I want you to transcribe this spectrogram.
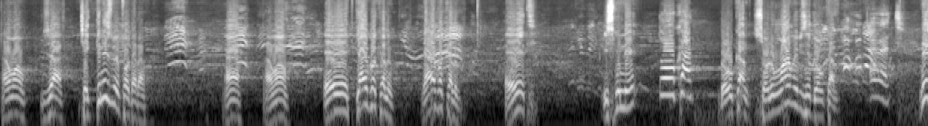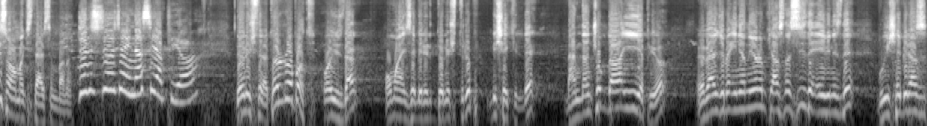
Tamam. Güzel. Çektiniz mi fotoğraf? He. Tamam. Evet. Gel bakalım. Gel bakalım. Evet. İsmin ne? Doğukan. Doğukan. Sorun var mı bize Doğukan? Evet. Ne sormak istersin bana? Dönüştüratörü nasıl yapıyor? Dönüştüratör robot. O yüzden o malzemeleri dönüştürüp bir şekilde benden çok daha iyi yapıyor. Ve bence ben inanıyorum ki aslında siz de evinizde bu işe biraz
